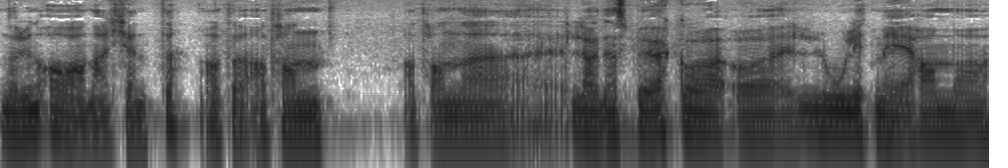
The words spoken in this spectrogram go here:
Når hun anerkjente at, at han, at han lagde en spøk og, og, lo litt med ham og,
